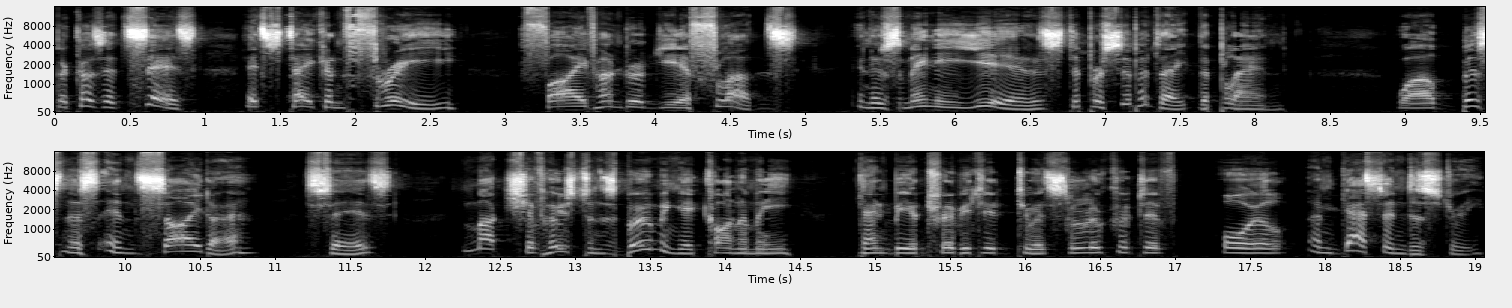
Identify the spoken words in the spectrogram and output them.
Because it says it's taken three 500 year floods in as many years to precipitate the plan, while Business Insider says much of Houston's booming economy can be attributed to its lucrative oil and gas industry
